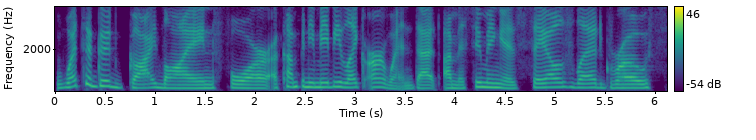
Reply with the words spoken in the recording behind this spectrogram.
what's a good guideline for a company maybe like Irwin that I'm assuming is sales led growth.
